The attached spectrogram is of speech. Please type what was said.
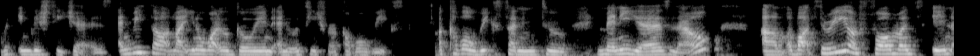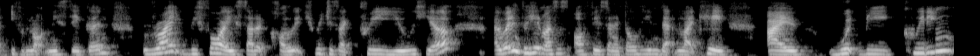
with English teachers. And we thought like, you know what, we'll go in and we'll teach for a couple of weeks. A couple of weeks turned into many years now. Um, about three or four months in, if I'm not mistaken, right before I started college, which is like pre-U here, I went into headmaster's office and I told him that like, hey, I would be quitting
